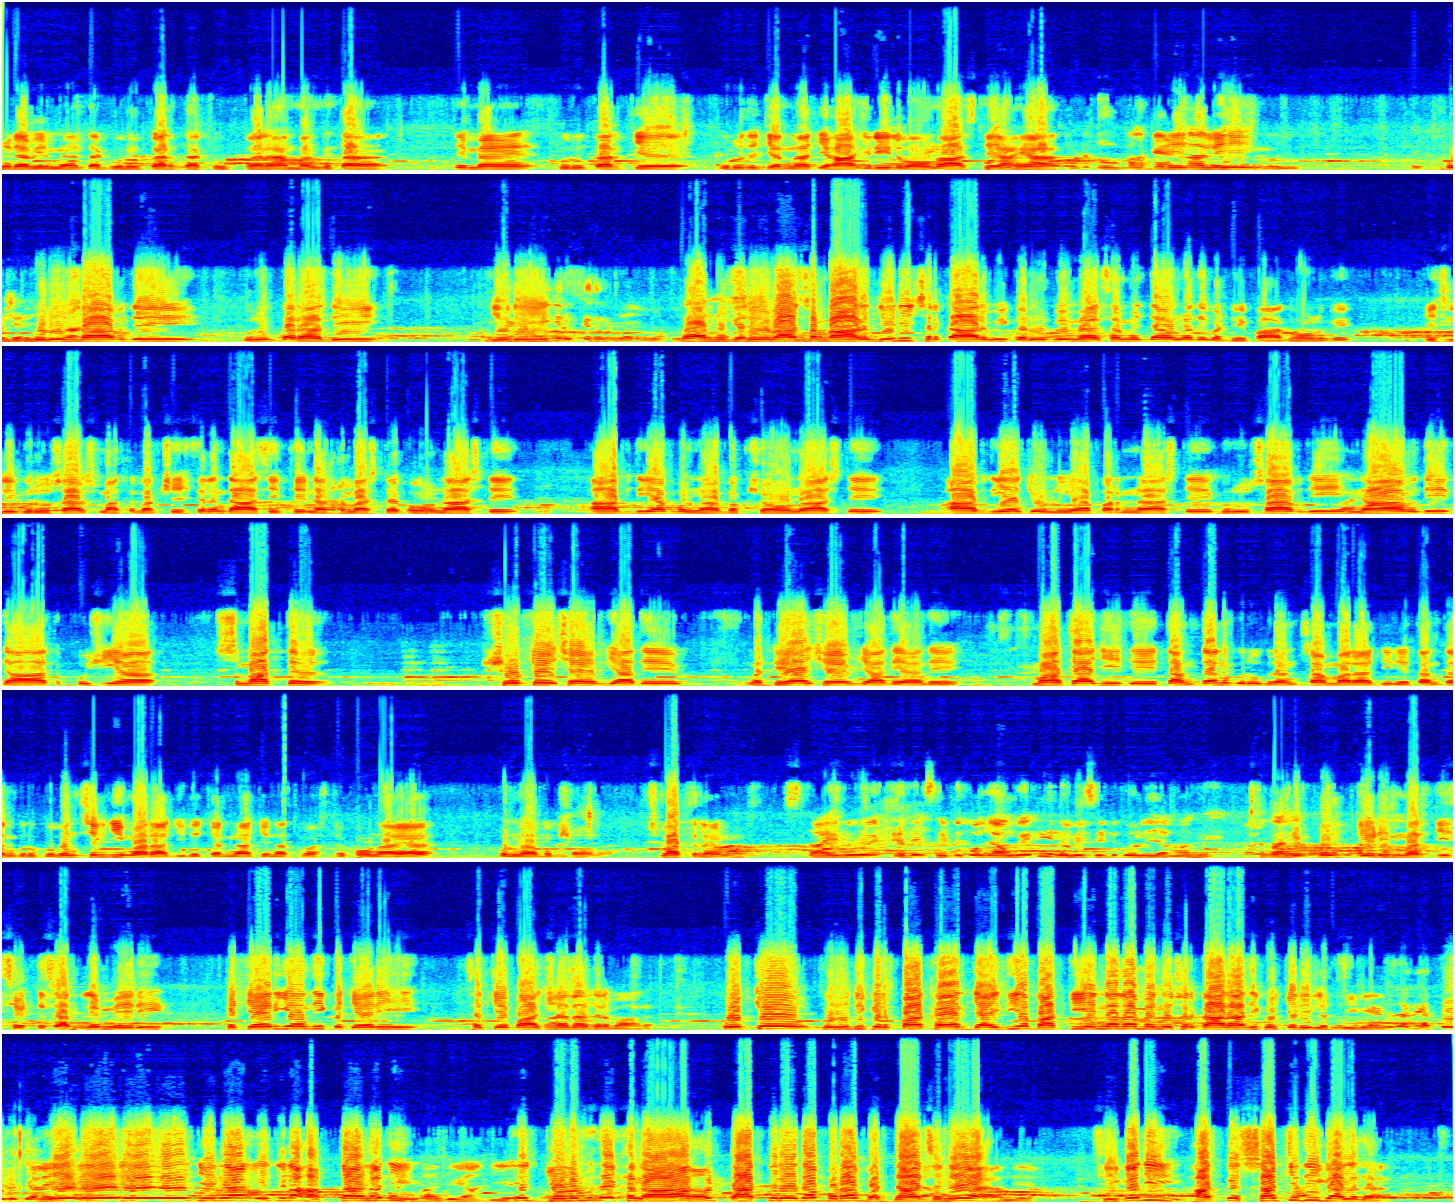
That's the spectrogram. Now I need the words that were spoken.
ਮੇਰਾ ਵੀਰ ਮੈਂ ਤਾਂ ਗੁਰੂ ਘਰ ਦਾ ਕੂਕਰ ਆ ਮੰਗਤਾ ਤੇ ਮੈਂ ਗੁਰੂ ਘਰ 'ਚ ਗੁਰੂ ਦੇ ਚਰਨਾਂ 'ਚ ਹਾਜ਼ਰੀ ਲਵਾਉਣ ਵਾਸਤੇ ਆਇਆ। ਦੋ ਗੱਲ ਲਈ ਗੁਰੂ ਸਾਹਿਬ। ਦੀ ਗੁਰੂ ਘਰਾਂ ਦੀ ਜਿਹੜੀ ਬਾਹਰ ਨੂੰ ਸੇਵਾ ਸੰਭਾਲ ਜਿਹੜੀ ਸਰਕਾਰ ਵੀ ਕਰੂਗੀ ਮੈਂ ਸਮਝਦਾ ਉਹਨਾਂ ਦੇ ਵੱਡੇ ਭਾਗ ਹੋਣਗੇ। ਇਸ ਲਈ ਗੁਰੂ ਸਾਹਿਬ ਸਮਤ ਬਖਸ਼ਿਸ਼ ਕਰਨ ਦਾਸ ਇੱਥੇ ਨਤਮਸਤਕ ਹੋਣ ਵਾਸਤੇ ਆਪ ਦੀਆਂ ਭੁੱਲਾਂ ਬਖਸ਼ਾਉਣ ਵਾਸਤੇ ਆਪ ਦੀਆਂ ਝੋਲੀਆਂ ਭਰਨ ਵਾਸਤੇ ਗੁਰੂ ਸਾਹਿਬ ਦੀ ਨਾਮ ਦੀ ਦਾਤ ਖੁਸ਼ੀਆਂ ਸਮਤ ਛੋਟੇ ਸਾਹਿਬਜ਼ਾਦੇ ਵੱਡਿਆਂ ਸਾਹਿਬਜ਼ਾਦਿਆਂ ਦੇ ਮਾਤਾ ਜੀ ਦੇ ਧੰਨ ਧੰਨ ਗੁਰੂ ਗ੍ਰੰਥ ਸਾਹਿਬ ਮਹਾਰਾਜ ਜੀ ਦੇ ਧੰਨ ਧੰਨ ਗੁਰੂ ਗੋਬਿੰਦ ਸਿੰਘ ਜੀ ਮਹਾਰਾਜ ਜੀ ਦੇ ਚਰਨਾਂ 'ਚ ਨਤਮਸਤਕ ਹੋਣ ਆਇਆ? ਭੁੱਲਾਂ ਬਖਸ਼ਾਉਣਾ। ਸਮਤ ਲੈਣਾ 27 ਨੂੰ ਇਹਦੇ ਸਿੱਟ ਕੋਲ ਜਾਓਗੇ ਕਿ ਨਵੀਂ ਸਿੱਟ ਕੋਲ ਜਾਵਾਂਗੇ? ਦੇਖੋ ਜਿਹੜੀ ਮਰਜ਼ੀ ਸਿੱਟ ਸੱਦ ਲੈ ਮੇਰੀ ਕਚਹਿਰੀਆਂ ਦੀ ਕਚਹਿਰੀ ਸੱਚੇ ਪਾਤਸ਼ਾਹ ਦਾ ਦਰਬਾਰ। ਹੈ ਉਹ 'ਚੋਂ ਗੁਰੂ ਦੀ ਕਿਰਪਾ ਖੈਰ ਚਾਹੀਦੀ ਹੈ ਬਾਕੀ ਇਹਨਾਂ ਦਾ ਮੈਨੂੰ ਸਰਕਾਰਾਂ ਦੀ ਕੋਈ ਚੜੀ ਲੱਤੀ ਨਹੀਂ। ਇਹ ਇਹ ਜਿਹੜਾ ਇਹ ਜਿਹੜਾ ਹਫਤਾ ਹੈ ਨਾ ਜੀ ਇਹ ਜ਼ੁਲਮ ਦੇ ਖਿਲਾਫ ਟਾਕਰੇ ਦਾ ਬੜਾ ਵੱਡਾ ਸੁਨੇਹਾ ਹੈ। ਠੀਕ ਹੈ ਜੀ ਹੱਕ ਸੱਚ ਦੀ ਗੱਲ ਦਾ।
